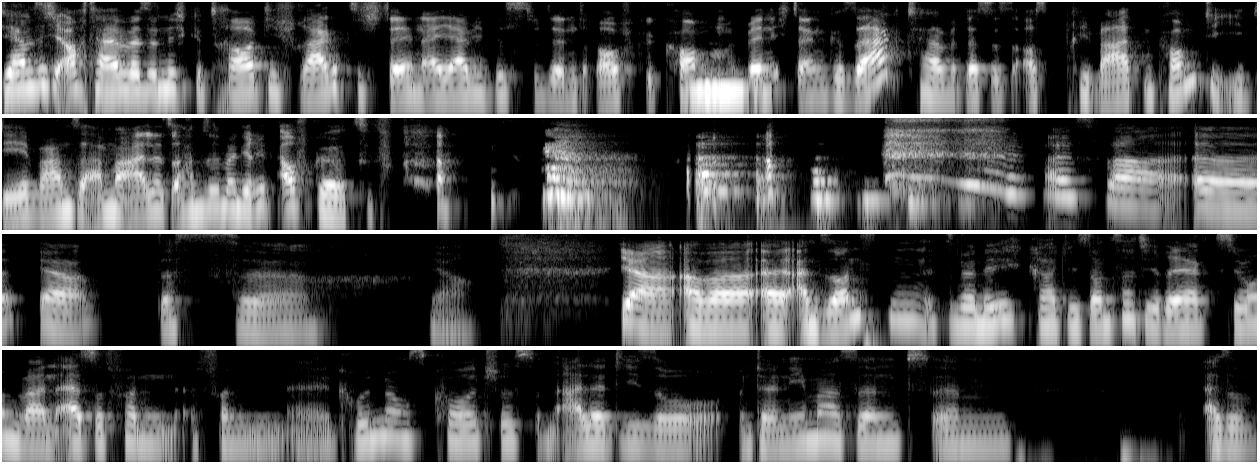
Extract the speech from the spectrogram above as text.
die haben sich auch teilweise nicht getraut, die Frage zu stellen, naja, wie bist du denn drauf gekommen? Mhm. Und wenn ich dann gesagt habe, dass es aus Privaten kommt, die Idee, waren sie einmal alle so, haben sie immer direkt aufgehört zu fragen. das war, äh, ja, das, äh, ja. Ja, aber äh, ansonsten überlege ich gerade, wie sonst noch die Reaktionen waren. Also von, von äh, Gründungscoaches und alle, die so Unternehmer sind. Ähm, also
